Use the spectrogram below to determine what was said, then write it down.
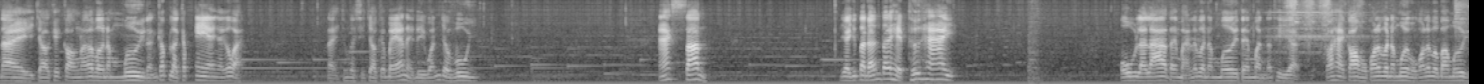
Đây, cho cái con nó level 50 đẳng cấp là cấp E nha các bạn. Đây, chúng ta sẽ cho cái bé này đi quánh cho vui. Action. Giờ chúng ta đến tới hiệp thứ hai. U la la tay bạn level 50 tay mình thì à, có hai con, một con level 50 một con level 30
